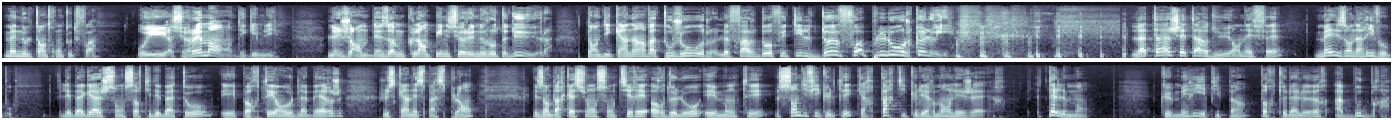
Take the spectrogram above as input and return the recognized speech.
mais nous le tenterons toutefois. Oui, assurément, dit Gimli. Les jambes des hommes clampinent sur une route dure, tandis qu'un nain va toujours, le fardeau fut-il deux fois plus lourd que lui. La tâche est ardue, en effet, mais ils en arrivent au bout. Les bagages sont sortis des bateaux et portés en haut de la berge jusqu'à un espace plan. Les embarcations sont tirées hors de l'eau et montées sans difficulté car particulièrement légères. Tellement que Merry et Pipin portent la leur à bout de bras.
